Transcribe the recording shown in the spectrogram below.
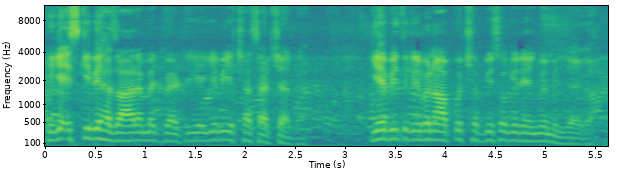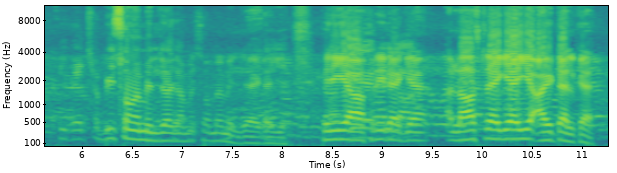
ठीक है इसकी भी हज़ार एम बैटरी है ये भी अच्छा सेट चल रहा है। ये भी तकरीबन आपको छब्बीस सौ की रेंज में मिल जाएगा। ठीक है छब्बीस सौ में मिल जाएगा। छब्बीस में मिल जाएगा ये। फिर ये आखिरी रह गया लास्ट रह गया ये आईटेल का है।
